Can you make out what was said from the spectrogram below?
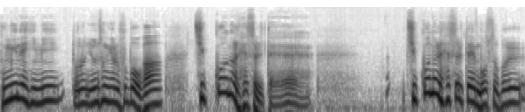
국민의힘이 또는 윤석열 후보가 집권을 했을 때 집권을 했을 때의 모습을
